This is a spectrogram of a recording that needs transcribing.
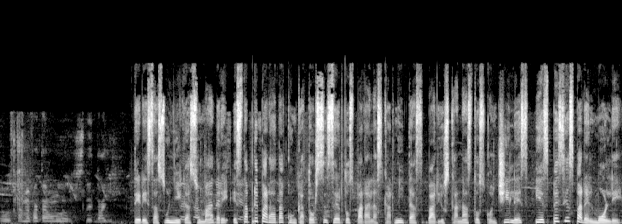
Pues me faltan unos detalles. Teresa Zúñiga, su madre, está preparada con 14 cerdos para las carnitas, varios canastos con chiles y especias para el mole,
